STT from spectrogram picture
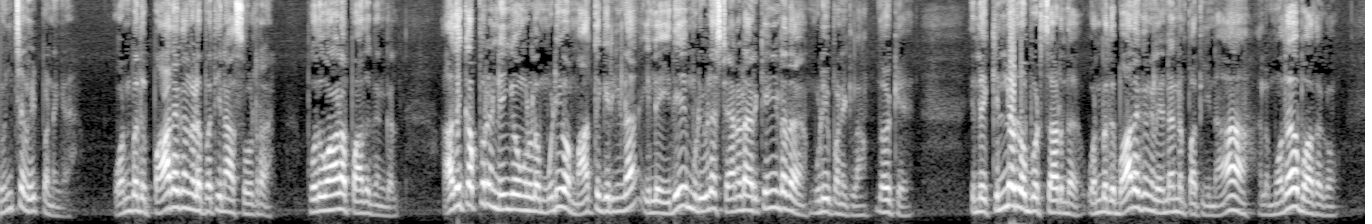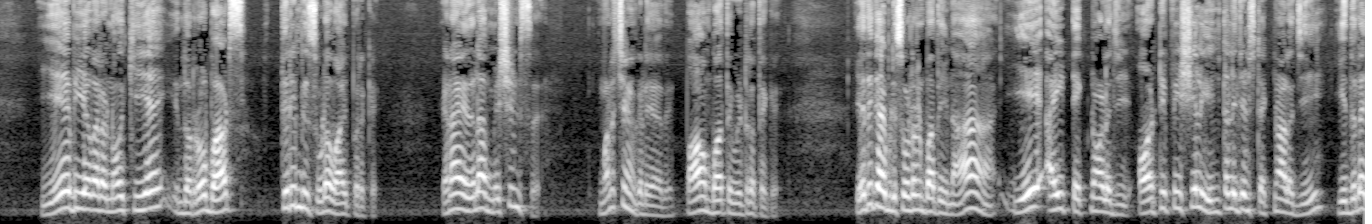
கொஞ்சம் வெயிட் பண்ணுங்கள் ஒன்பது பாதகங்களை பற்றி நான் சொல்கிறேன் பொதுவான பாதகங்கள். அதுக்கப்புறம் நீங்கள் உங்களோட முடிவை மாற்றிக்கிறீங்களா இல்லை இதே முடிவில் ஸ்டாண்டர்டாக இருக்கீங்கன்றதை முடிவு பண்ணிக்கலாம். ஓகே இந்த கில்லர் ரோபோட் சார்ந்த ஒன்பது பாதகங்கள் என்னென்னு பார்த்தீங்கன்னா அதில் முதல் பாதகம் ஏவியவரை நோக்கிய இந்த ரோபாட்ஸ் திரும்பி சுட வாய்ப்பு இருக்குது ஏன்னா இதெல்லாம் மிஷின்ஸு மனுஷங்க கிடையாது. பாவம் பார்த்து விடுறதுக்கு. எதுக்கு அப்படி சொல்கிறேன்னு பார்த்தீங்கன்னா AI technology artificial intelligence technology இதில்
